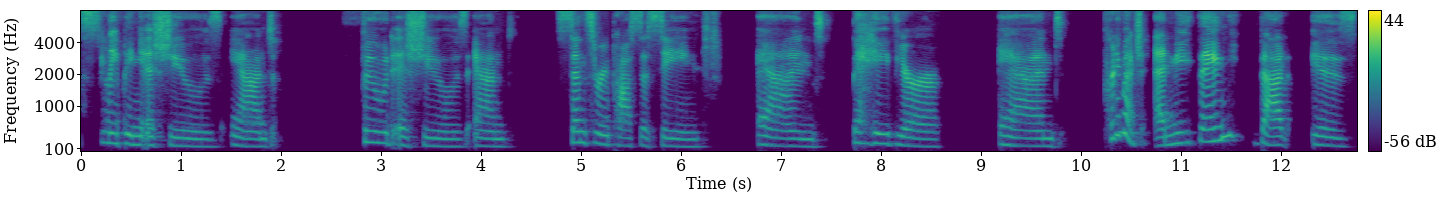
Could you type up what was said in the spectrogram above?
sleeping issues and food issues and sensory processing and behavior and pretty much anything that is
